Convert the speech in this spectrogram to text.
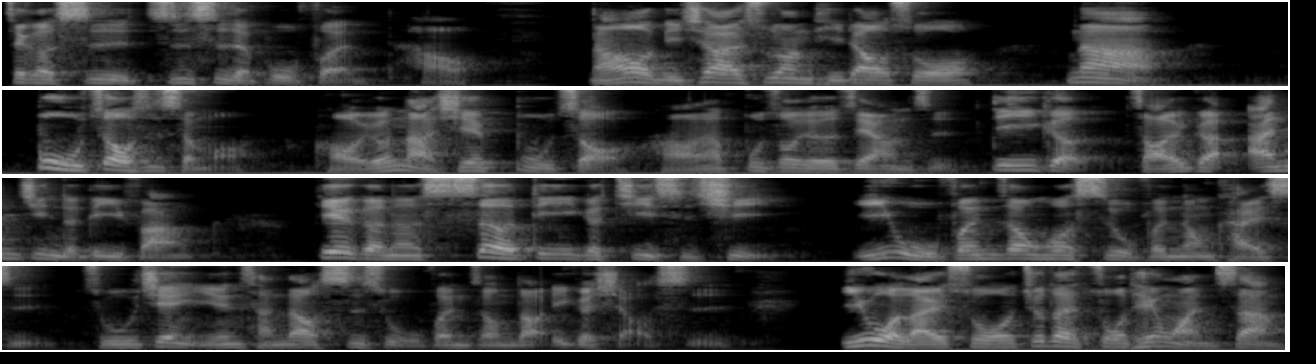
这个是姿势的部分。好，然后李下来书上提到说，那步骤是什么？好，有哪些步骤？好，那步骤就是这样子。第一个，找一个安静的地方；第二个呢，设定一个计时器，以五分钟或十五分钟开始，逐渐延长到四十五分钟到一个小时。以我来说，就在昨天晚上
